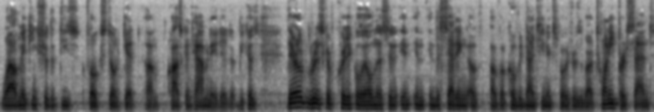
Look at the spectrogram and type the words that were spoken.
while making sure that these folks don't get um, cross contaminated because their risk of critical illness in, in, in the setting of, of a COVID 19 exposure is about 20%,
